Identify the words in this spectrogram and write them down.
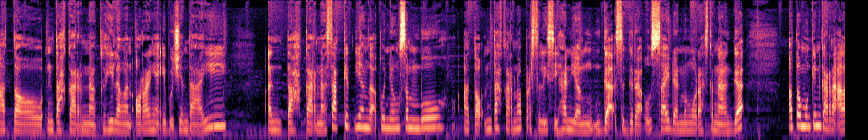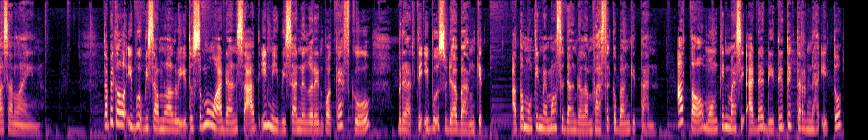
atau entah karena kehilangan orang yang Ibu cintai, entah karena sakit yang gak kunjung sembuh, atau entah karena perselisihan yang gak segera usai dan menguras tenaga, atau mungkin karena alasan lain. Tapi kalau ibu bisa melalui itu semua dan saat ini bisa dengerin podcastku, berarti ibu sudah bangkit atau mungkin memang sedang dalam fase kebangkitan, atau mungkin masih ada di titik terendah itu,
